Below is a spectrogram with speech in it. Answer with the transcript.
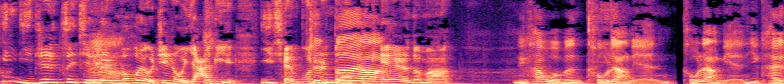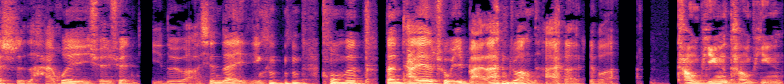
你这最近为什么会有这种压力？以前不是都不 care 的吗？你看我们头两年，头两年一开始还会选选题，对吧？现在已经我们本台也处于摆烂状态了，是吧？躺平，躺平。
